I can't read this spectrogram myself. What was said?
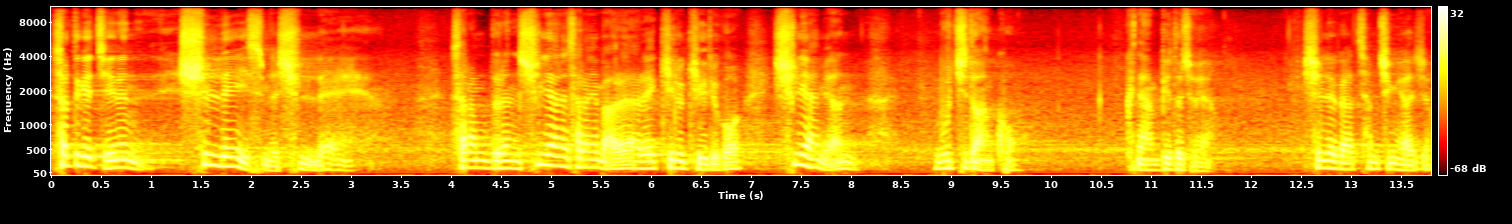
설득의 지혜는 신뢰에 있습니다. 신뢰. 사람들은 신뢰하는 사람의 말에 귀를 기울이고 신뢰하면 묻지도 않고 그냥 믿어줘요. 신뢰가 참 중요하죠.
